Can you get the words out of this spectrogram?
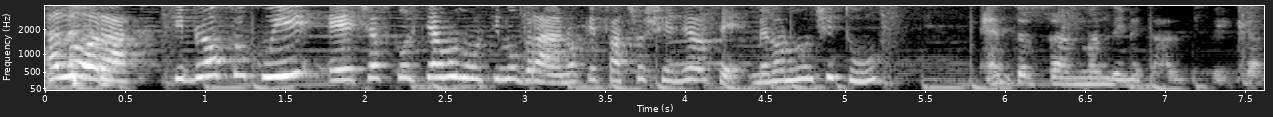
Allora, ti blocco qui e ci ascoltiamo un ultimo brano che faccio scegliere a te. Me lo annunci tu? Enter Sandman dei Metallica.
